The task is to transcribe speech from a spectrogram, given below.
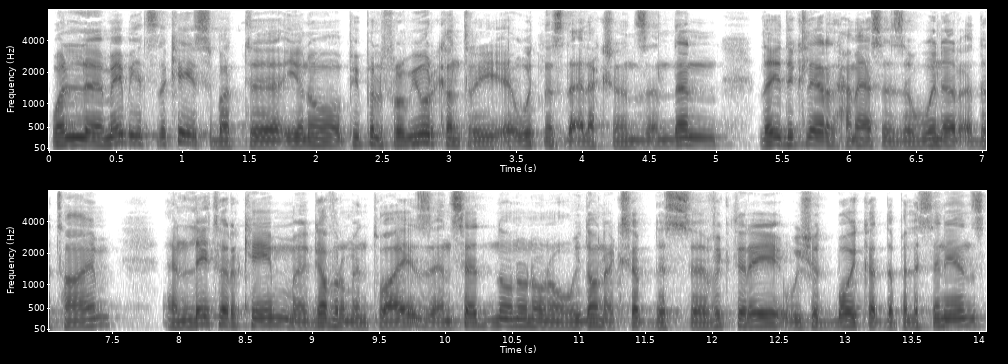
Well, uh, maybe it's the case, but uh, you know, people from your country uh, witnessed the elections, and then they declared Hamas as a winner at the time, and later came uh, government-wise and said, no, no, no, no, we don't accept this uh, victory. We should boycott the Palestinians.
